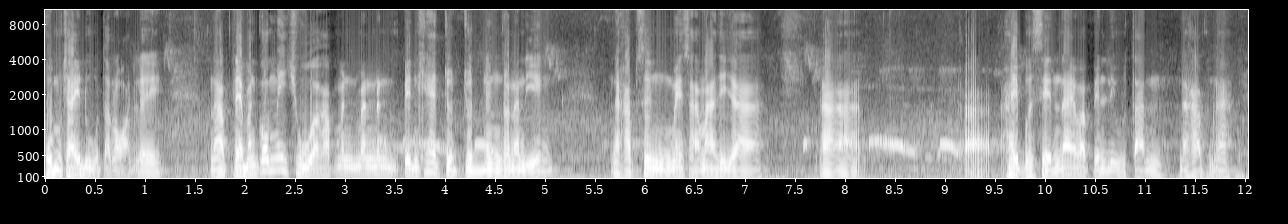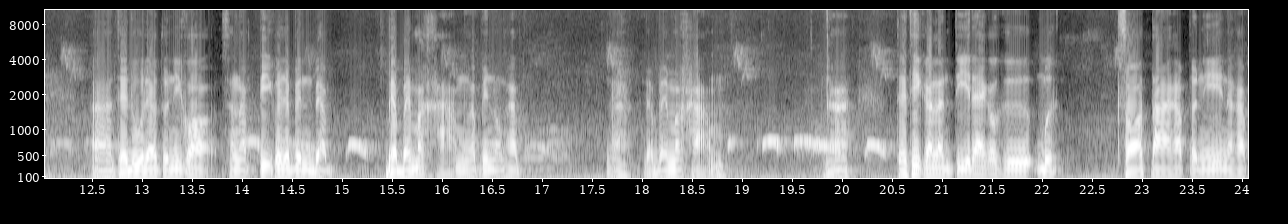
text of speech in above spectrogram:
ผมใช้ดูตลอดเลยนะครับแต่มันก็ไม่ชัวร์ครับมันมันมันเป็นแค่จุดจุดหนึ่งเท่านั้นเองนะครับ ซึ่งไม่สามารถที่จะให้เปอร์เซ็นต์ได้ว่าเป็นหลิวตันนะครับนะแต่ดูแล้วตัวนี้ก็สนับปีกก็จะเป็นแบบ แบบใบมะขามครับพี่น้องครับนะแบบใบมะขามนะแต่ที่การันตีได้ก็คือหมึกสอตาครับตัวนี้นะครับ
